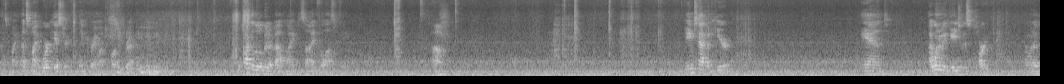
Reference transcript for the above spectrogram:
That's my, that's my work history. Thank you very much. Pause for breath. We'll talk a little bit about my design philosophy. Um, games happen here, and I want to engage this part. I want to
